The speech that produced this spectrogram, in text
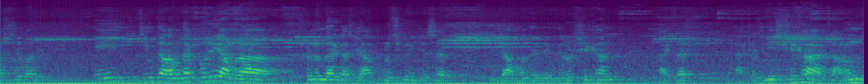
আসতে পারে। এই চিন্তা ভাবনা করেই আমরা সুনন্দার কাছে অ্যাপ্রোচ করি যে স্যার যে আমাদের এদেরও শেখান একটা একটা জিনিস শেখা একটা আনন্দ।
